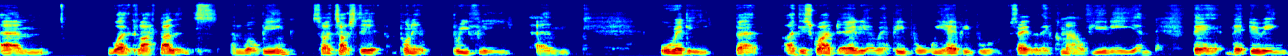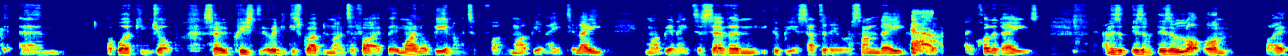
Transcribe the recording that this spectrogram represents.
um, work life balance and well being. So I touched it upon it briefly um, already, but I described earlier where people we hear people say that they've come out of uni and they're they're doing um, a working job. So Chris already described a nine to five, but it might not be a nine to five. It might be an eight to eight. It might be an eight to seven. It could be a Saturday or a Sunday, like holidays. And there's a, there's a, there's a lot on, right?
